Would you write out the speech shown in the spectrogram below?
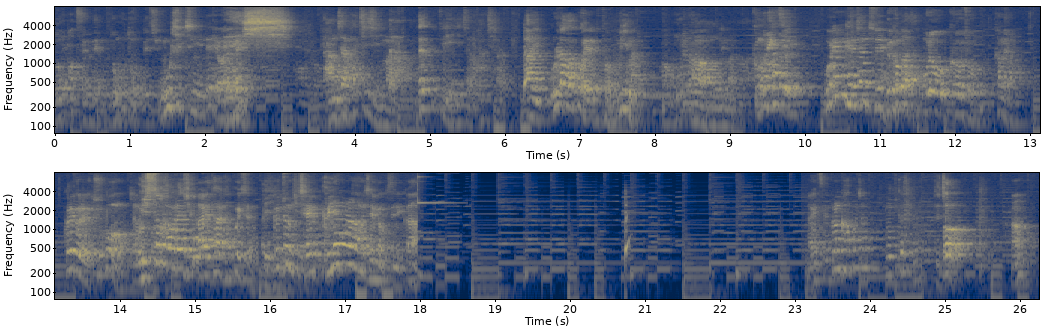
너무 빡센데? 너무 더운데 지금? 50층인데 여기 에이씨. 남자 하치지 임마. 내가 그때 얘기했잖아 하치라. 아 올라가고 얘부터 우리만. 어 우리만. 어 우리만. 그럼 우리 하지 우리는 괜찮지 그거 봐. 우리 그거 줘 카메라. 그래 그래 주고 어 있어 카메라 지금? 아니 다 갖고 있어요 아이. 그좀 재미 그냥 올라가면 재미 없으니까 알겠어요 그럼 가보죠 응 그래. 됐죠? 어?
